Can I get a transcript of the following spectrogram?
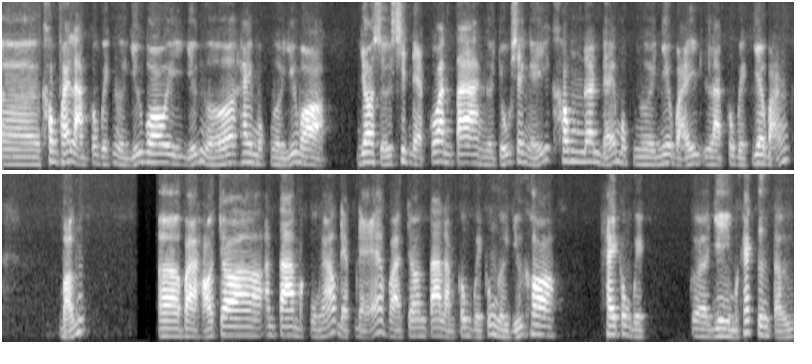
uh, không phải làm công việc người giữ voi giữ ngựa hay một người giữ bò. Do sự xinh đẹp của anh ta người chủ sẽ nghĩ không nên để một người như vậy làm công việc dơ bẩn bẩn. À, và họ cho anh ta mặc quần áo đẹp đẽ và cho anh ta làm công việc của người giữ kho hay công việc uh, gì mà khác tương tự.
